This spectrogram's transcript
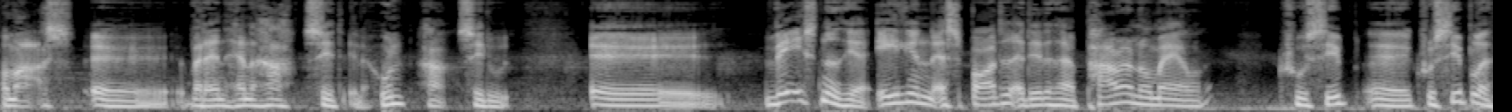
på Mars, øh, hvordan han har set, eller hun har set ud. Øh, væsenet her, alien, er spottet af det, der hedder Paranormal Crucib, øh, Crucible.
